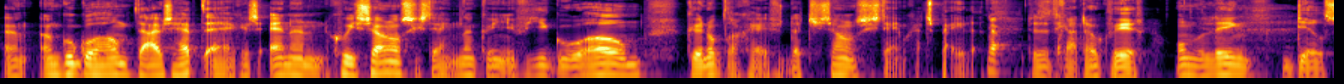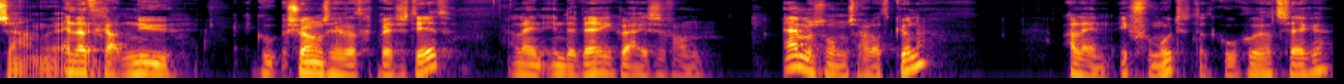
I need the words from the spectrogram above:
een, een Google Home thuis hebt ergens en een goede Sonos systeem, dan kun je via Google Home kun je een opdracht geven dat je Sonos systeem gaat spelen. Ja. Dus het gaat ook weer onderling deels samenwerken. En dat gaat nu... Sonos heeft dat gepresenteerd. Alleen in de werkwijze van Amazon zou dat kunnen. Alleen ik vermoed dat Google gaat zeggen...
